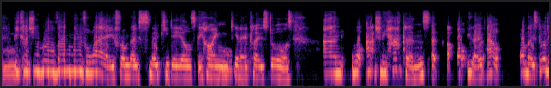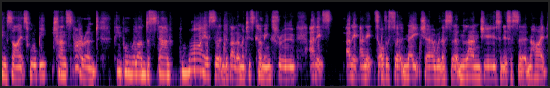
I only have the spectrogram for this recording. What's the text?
Mm. Because you will then move away from those smoky deals behind, mm. you know, closed doors, and what actually happens, at, uh, uh, you know, out on those building sites will be transparent. People will understand why a certain development is coming through and it's and it and it's of a certain nature with a certain land use and it's a certain height.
